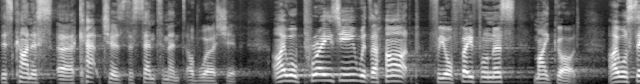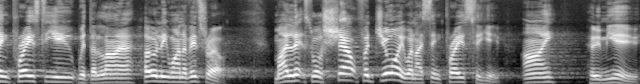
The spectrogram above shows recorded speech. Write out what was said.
This kind of uh, captures the sentiment of worship. I will praise you with the harp for your faithfulness, my God. I will sing praise to you with the lyre, Holy One of Israel. My lips will shout for joy when I sing praise to you, I whom you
